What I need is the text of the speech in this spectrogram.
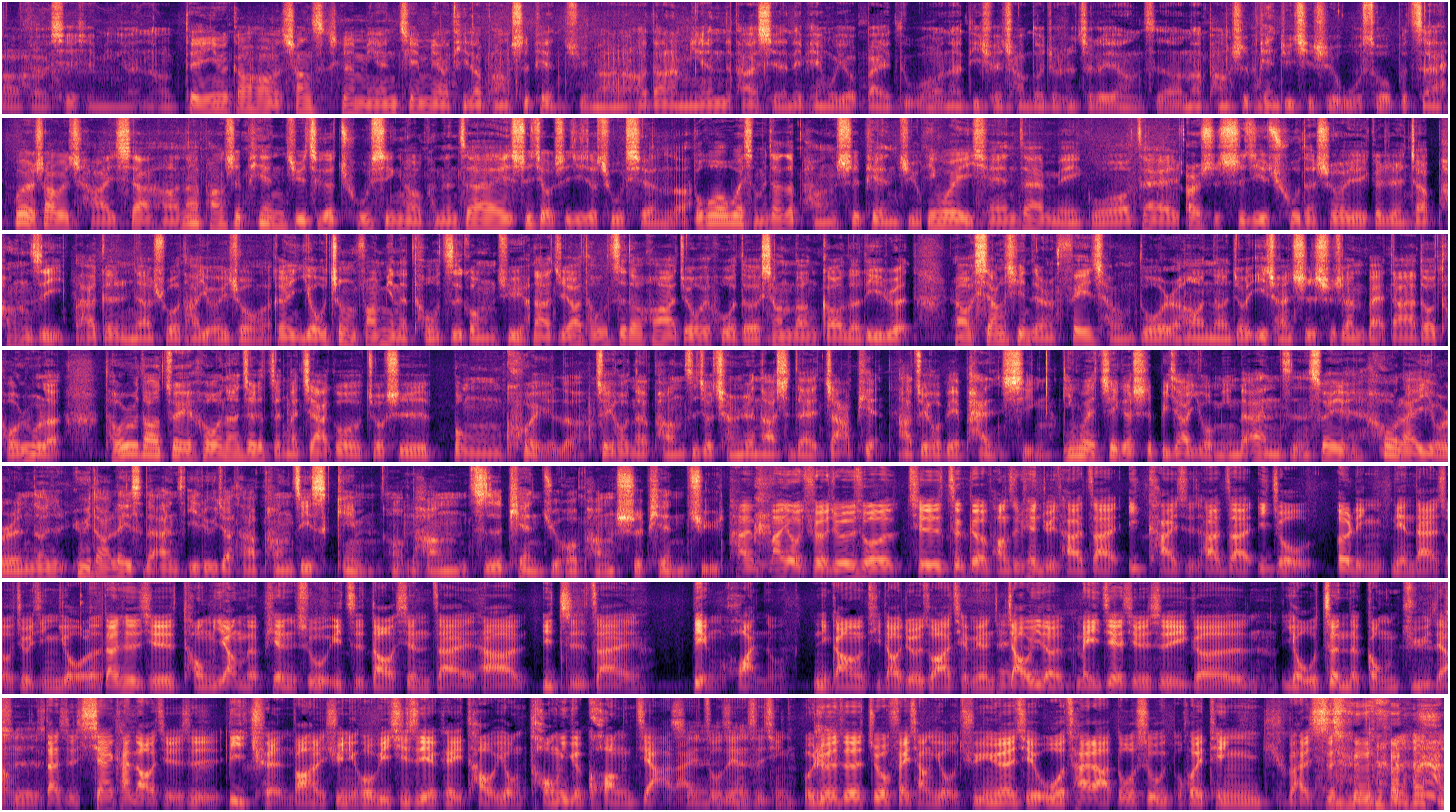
好好，谢谢明恩哦。对，因为刚好上次跟明恩见面有提到庞氏骗局嘛，然后当然明恩他写的那篇我有拜读哦，那的确差不多就是这个样子啊。那庞氏骗局其实无所不在，我有稍微查一下哈。那庞氏骗局这个雏形哦，可能在十九世纪就出现了。不过为什么叫做庞氏骗局？因为以前在美国在二十世纪初的时候，有一个人叫 Ponzi，他跟人家说他有一种跟邮政方面的投资工具，那只要投资的话就会获得相当高的利润，然后相信的人非。非常多，然后呢，就一传十，十传百，大家都投入了。投入到最后呢，这个整个架构就是崩溃了。最后呢，庞兹就承认他是在诈骗，他最后被判刑。因为这个是比较有名的案子，所以后来有人呢遇到类似的案子，一律叫他 Ponzi scheme 啊，庞兹骗局或庞氏骗局。还蛮有趣的，就是说，其实这个庞氏骗局，它在一开始，它在一九二零年代的时候就已经有了，但是其实同样的骗术，一直到现在，它一直在。变换哦。你刚刚有提到，就是说它前面交易的媒介其实是一个邮政的工具这样子，但是现在看到的其实是币圈，包含虚拟货币，其实也可以套用同一个框架来做这件事情。我觉得这就非常有趣，因为其实我猜啦，多数会听区块链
